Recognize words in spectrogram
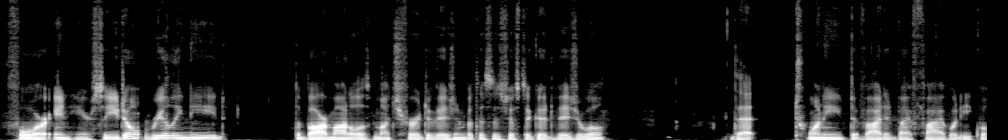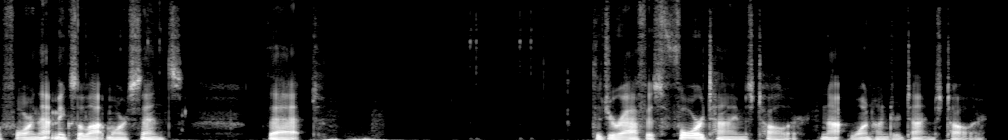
4 in here. So you don't really need the bar model as much for a division, but this is just a good visual that 20 divided by 5 would equal 4. And that makes a lot more sense that the giraffe is 4 times taller, not 100 times taller,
